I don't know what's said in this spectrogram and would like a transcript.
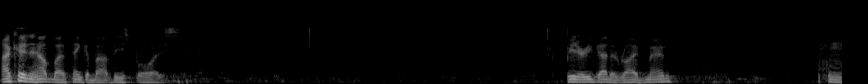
I couldn't help but think about these boys. Peter, you got it right, man. Hmm.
